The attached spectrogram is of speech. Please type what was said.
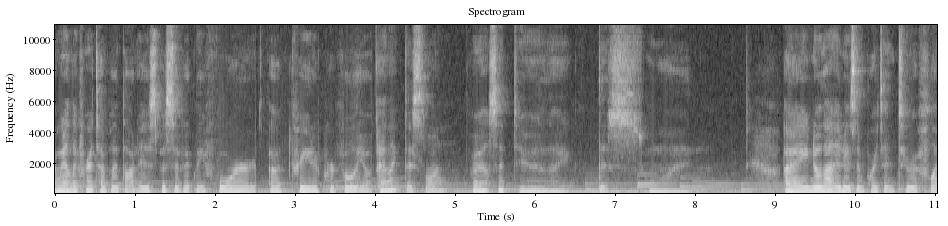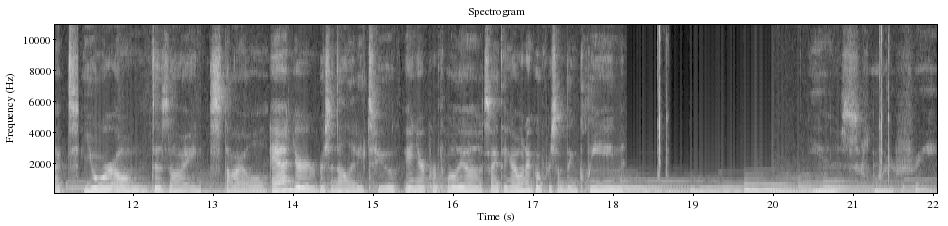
I'm gonna look for a template that is specifically for a creative portfolio. I like this one, but I also do like this one. I know that it is important to reflect your own design style and your personality too in your portfolio. So I think I want to go for something clean. Use for free.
